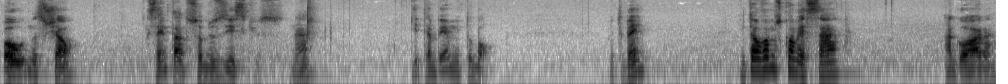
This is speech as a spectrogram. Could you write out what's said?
ou no chão, sentado sobre os isquios, né? que também é muito bom. Muito bem? Então vamos começar agora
